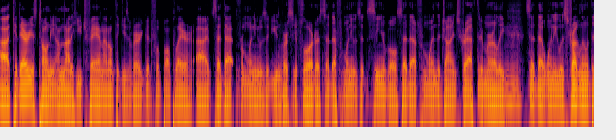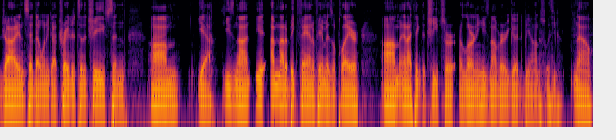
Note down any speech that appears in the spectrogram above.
uh, Kadarius Toney. I'm not a huge fan. I don't think he's a very good football player. Uh, I've said that from when he was at University of Florida. Said that from when he was at the Senior Bowl. Said that from when the Giants drafted him early. Mm-hmm. Said that when he was struggling with the Giants. Said that when he got traded to the Chiefs. And um, yeah, he's not. I'm not a big fan of him as a player. Um, and I think the Chiefs are, are learning he's not very good. To be honest with you, now,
